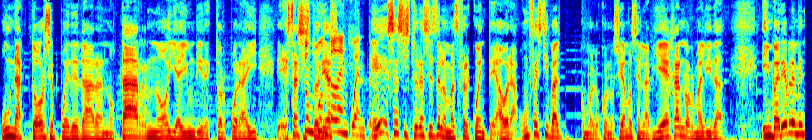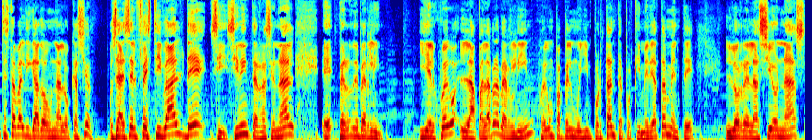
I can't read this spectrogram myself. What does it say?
un actor se puede dar a notar, ¿no? Y hay un director por ahí. Estas es un historias... punto de encuentro. Esas historias es de lo más frecuente. Ahora, un festival como lo conocíamos en la vieja normalidad, invariablemente estaba ligado a una locación. O sea, es el festival de, sí, cine internacional, eh, pero de Berlín. Y el juego, la palabra Berlín juega un papel muy importante porque inmediatamente lo relacionas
